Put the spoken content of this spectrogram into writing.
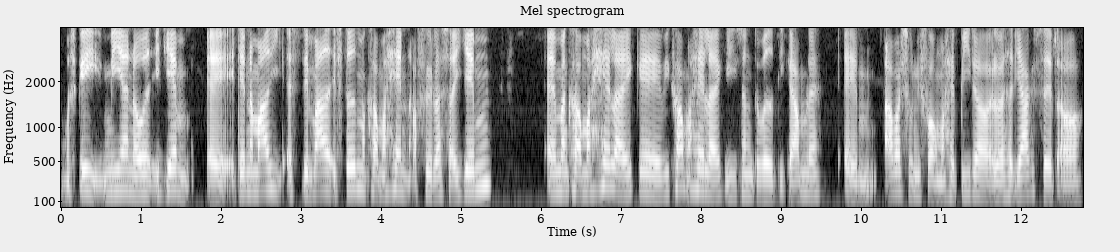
måske mere noget et hjem. Øh, den er meget, altså det er meget et sted, man kommer hen og føler sig hjemme Øh, man kommer heller ikke, øh, vi kommer heller ikke i sådan, du ved, de gamle øh, arbejdsuniformer, habiter, eller hvad hedder jakkesæt og,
